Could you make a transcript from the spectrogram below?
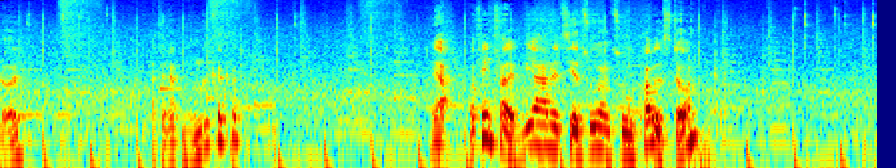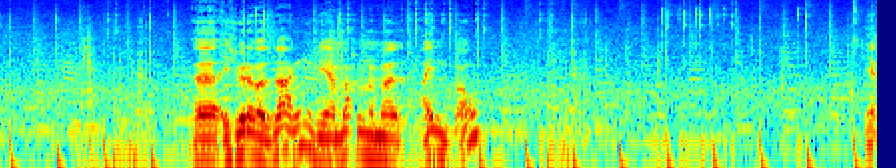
Lol. Hat er gerade einen Huhn gekackert? Ja, auf jeden Fall. Wir haben jetzt hier Zugang zu Cobblestone. Äh, ich würde aber sagen, wir machen nochmal einen Bau. Ja,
